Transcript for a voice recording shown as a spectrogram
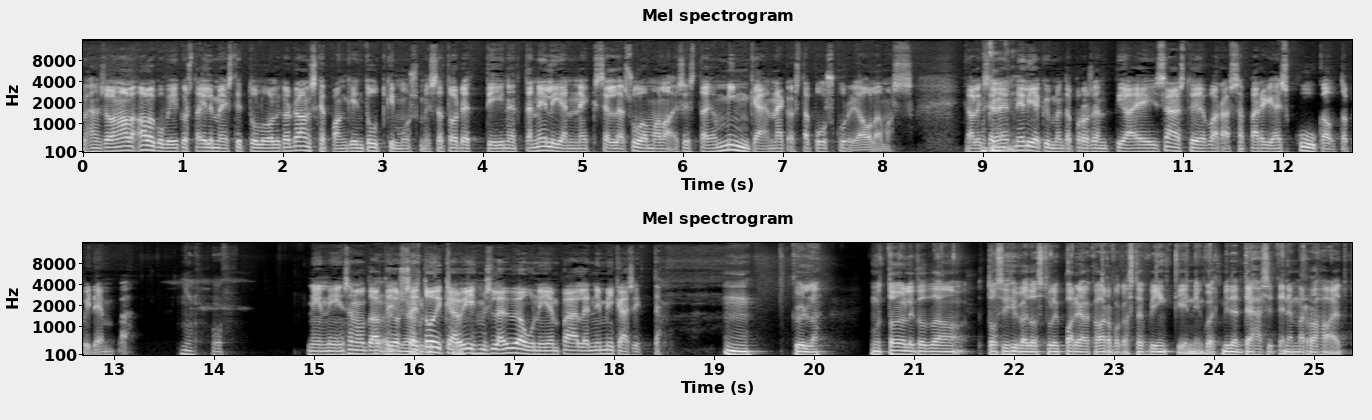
kyllähän se on al- alkuviikosta ilmeisesti tullut, oliko Danske Bankin tutkimus, missä todettiin, että neljänneksellä suomalaisista ei ole minkään näköistä puskuria olemassa. Ja oliko okay. se 40 prosenttia ei säästöjen varassa pärjäisi kuukautta pidempään. No, oh. Niin, niin sanotaan, että jos ei toi käy ihmisillä yöunien päälle, niin mikä sitten? Mm, kyllä. Mutta toi oli tota, tosi hyvä, tuossa tuli pari aika arvokasta vinkkiä, niin kuin, että miten tehdä sitten enemmän rahaa. Et,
